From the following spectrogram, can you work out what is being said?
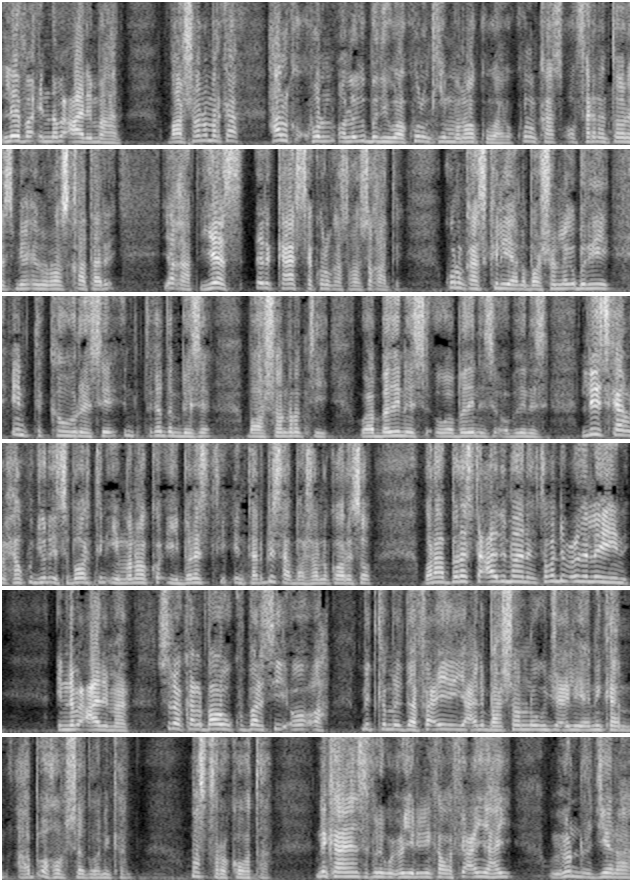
leva inaba caadi maahan barcelona marka halka kulan oo laga badiyay waa kulankii monaco waayo kulankaas oo fernan torres miya inuu roos qaatay? Ya qaatay. Yes erkaas kulankaas roos qaatay. Kulankaas keliya barcelona laga badiyay inta ka horeysay inta ka dambeysay barcelona runtii waa badinaysa oo waa badinaysa oo badinaysa. Liiskan waxaa ku jira sporting iyo monaco iyo bresti inter barcelona ka horeyso waraa bresti caadi maahan toban dhibcood leeyihiin inaba caadi maahan sidoo kale baawu kubalsi oo ah mid ka mid daafacyada yani barcelona loogu jeceliya ninkan aaba hobsheed waa ninkan. Master ka wata ninkan hensfrig wuxuu ninkan waa fiican yahay. Wuxuuna rajeynaa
